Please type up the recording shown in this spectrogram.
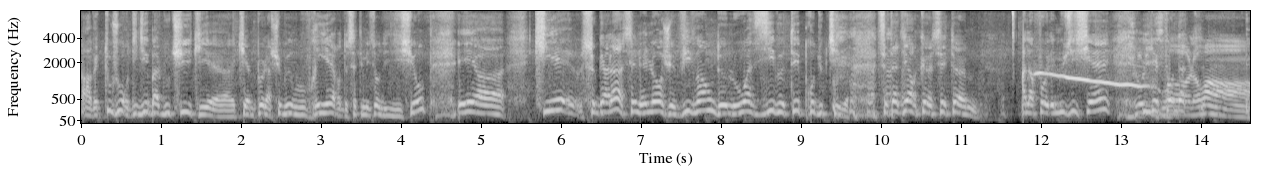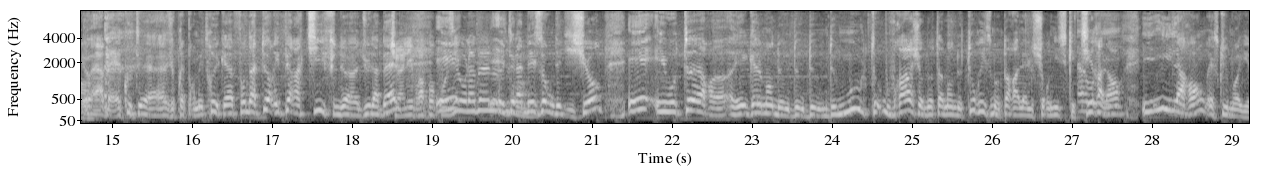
avec toujours Didier Balducci qui est, euh, qui est un peu la cheville ouvrière de cette maison d'édition, et euh, qui est ce gars-là, c'est l'éloge vivant de l'oisiveté productive. C'est-à-dire que c'est un à la fois les musiciens, les Oh, fondateurs. Laurent Ouais, ben, écoutez, euh, je prépare mes trucs. hein. Fondateur hyperactif de- du label. Tu as un livre à proposer et, au label Et de la maison d'édition. Et, et auteur euh, également de, de, de, de moult ouvrages, notamment de tourisme parallèle sur Nice, qui est Ah hilarant. hi- hilarant, excuse-moi. Guy.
